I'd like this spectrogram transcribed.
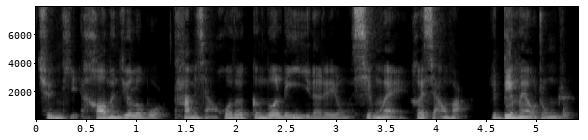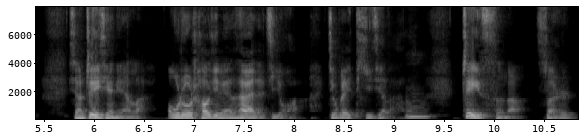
群体、豪门俱乐部，他们想获得更多利益的这种行为和想法，这并没有终止。像这些年来，欧洲超级联赛的计划就被提起来了。嗯这次呢，算是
